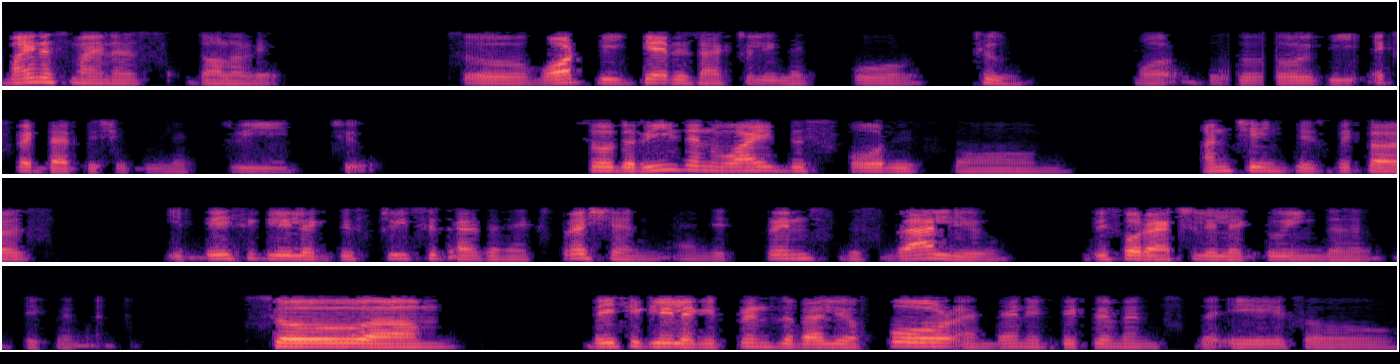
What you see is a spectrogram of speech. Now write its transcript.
minus minus dollar a. So what we get is actually like 4 2 or so we expect that this should be like 3 2. So the reason why this 4 is um, unchanged is because it basically like this treats it as an expression and it prints this value before actually like doing the decrement. So um, basically like it prints the value of 4 and then it decrements the a. So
